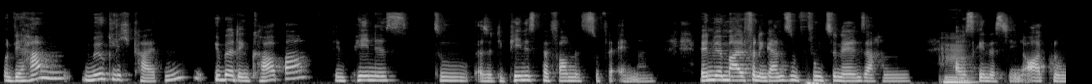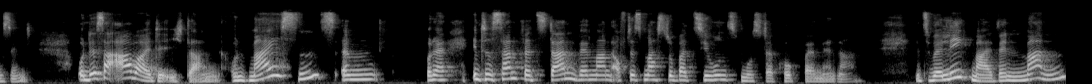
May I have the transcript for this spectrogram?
Und wir haben Möglichkeiten, über den Körper den Penis zu, also die Penis-Performance zu verändern. Wenn wir mal von den ganzen funktionellen Sachen hm. ausgehen, dass sie in Ordnung sind. Und das erarbeite ich dann. Und meistens, ähm, oder interessant wird es dann, wenn man auf das Masturbationsmuster guckt bei Männern. Jetzt überleg mal, wenn ein Mann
